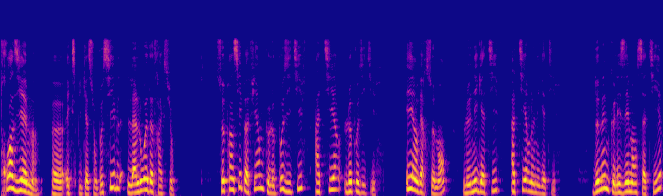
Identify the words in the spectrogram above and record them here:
Troisième euh, explication possible, la loi d'attraction. Ce principe affirme que le positif attire le positif, et inversement, le négatif attire le négatif. De même que les aimants s'attirent,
